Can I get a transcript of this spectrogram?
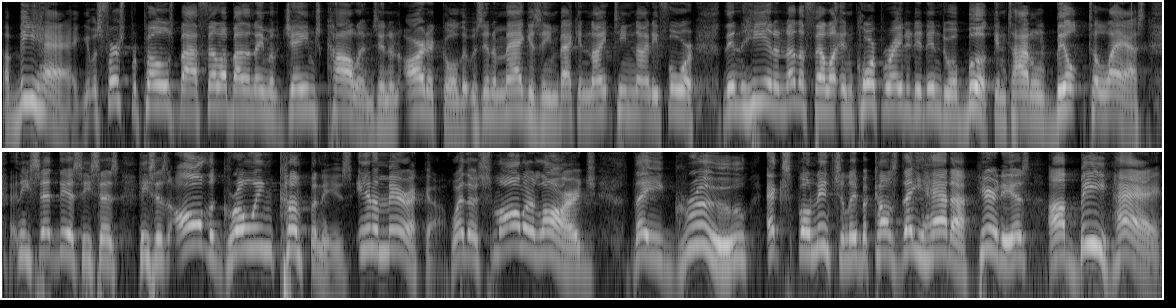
A BHAG. It was first proposed by a fellow by the name of James Collins in an article that was in a magazine back in 1994. Then he and another fellow incorporated it into a book entitled Built to Last. And he said this, he says, he says all the growing companies in America, whether small or large, they grew exponentially because they had a, here it is, a BHAG.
